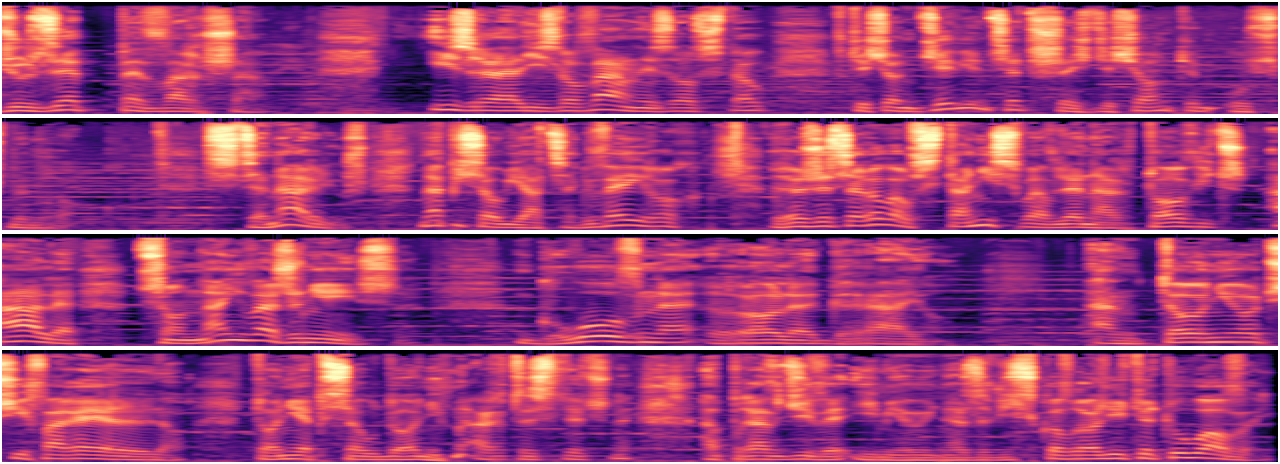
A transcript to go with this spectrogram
Giuseppe w Warszawie i zrealizowany został w 1968 roku. Scenariusz napisał Jacek Wejroch, reżyserował Stanisław Lenartowicz, ale co najważniejsze, główne role grają Antonio Cifarello to nie pseudonim artystyczny, a prawdziwe imię i nazwisko w roli tytułowej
